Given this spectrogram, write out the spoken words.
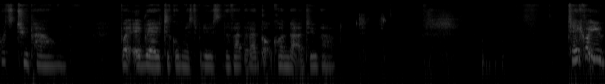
What's two pound? But it really tickled Mr. Producer the fact that I'd got conned out of two pound. Take what you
